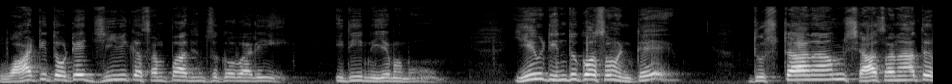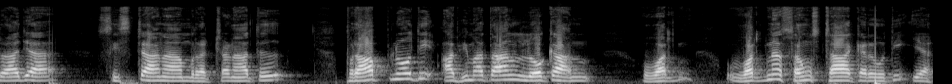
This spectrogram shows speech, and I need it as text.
వాటితోటే జీవిక సంపాదించుకోవాలి. ఇది నియమము. ఏమిటి ఇందుకోసం అంటే దుష్టానాం శాసనాత్ రాజా శిష్టానాం రక్షణాత్ ప్రాప్నోతి అభిమతాన్ లోకాన్ వర్ వర్ణ సంస్థాకరోతి యహ.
